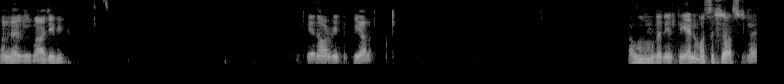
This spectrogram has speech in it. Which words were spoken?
తనజాజులు బాగా జీబీ ఏదో ఒకటి తీయాలి. అమ్మగా తీస్తే అని మస్తుగా వస్తుంది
